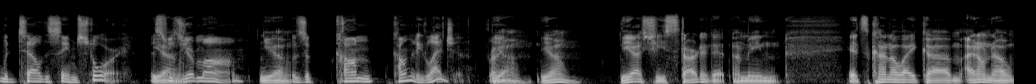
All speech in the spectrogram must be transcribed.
would tell the same story. This Yeah. was your mom, Yeah, it was a com- comedy legend, right? yeah, yeah, yeah. She started it. I mean, it's kind of like um, I don't know,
